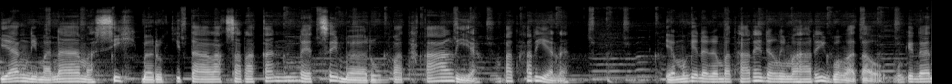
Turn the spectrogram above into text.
yang di mana masih baru kita laksanakan let's say baru empat kali ya empat hari ya nah ya mungkin ada empat hari dan lima hari gue nggak tahu. Mungkin kan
